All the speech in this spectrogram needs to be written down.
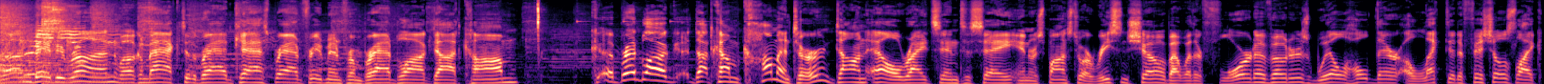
Run, baby, run. Welcome back to the BradCast. Brad Friedman from BradBlog.com. Uh, Bradblog.com commenter Don L. writes in to say, in response to our recent show about whether Florida voters will hold their elected officials like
